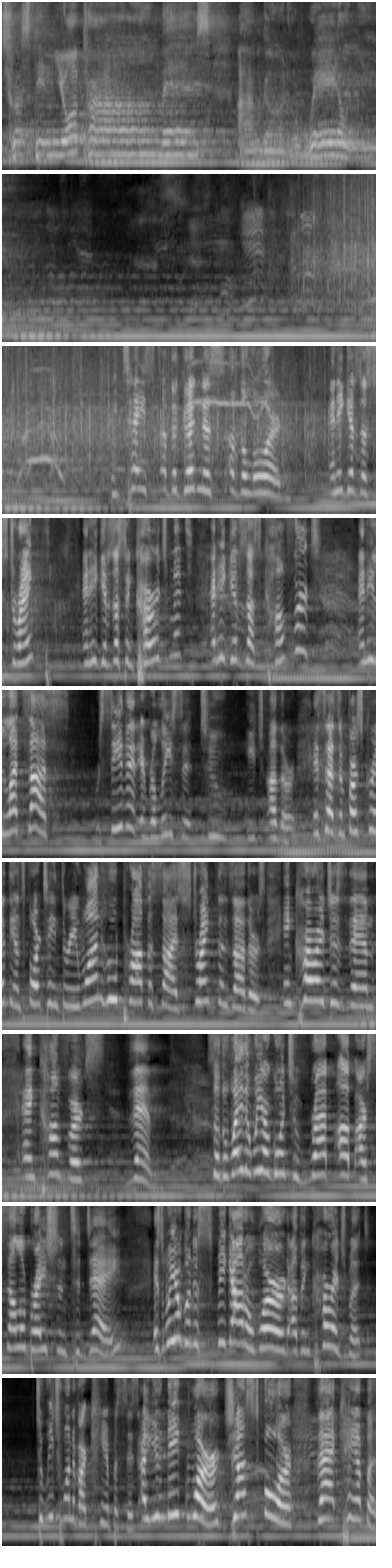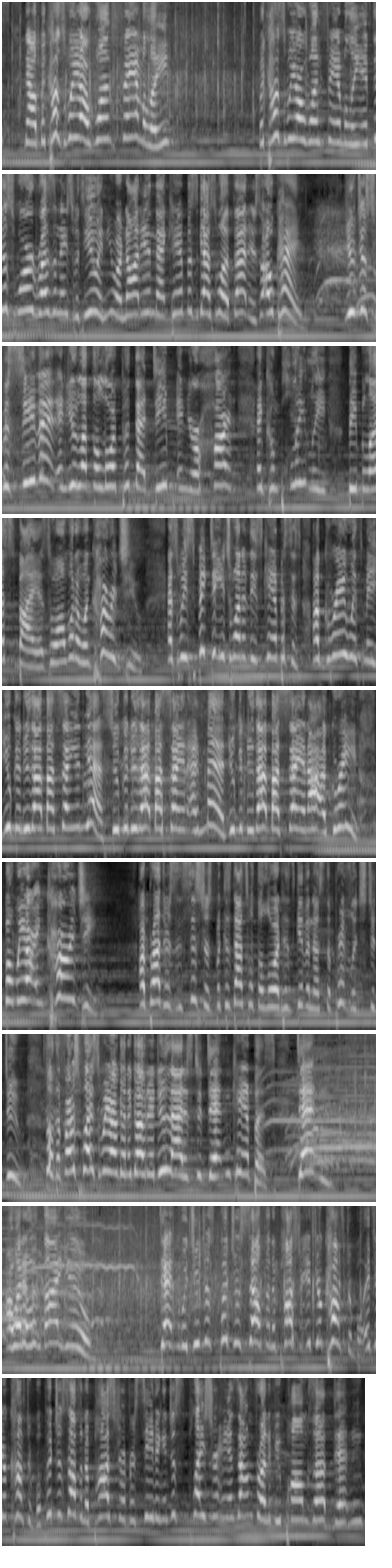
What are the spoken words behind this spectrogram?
Trust in your promise. I'm gonna wait on you. We taste of the goodness of the Lord, and He gives us strength, and He gives us encouragement, and He gives us comfort, and He lets us receive it and release it to each other. It says in 1 Corinthians 14 3, one who prophesies strengthens others, encourages them, and comforts them. So, the way that we are going to wrap up our celebration today is we are going to speak out a word of encouragement to each one of our campuses, a unique word just for that campus. Now, because we are one family, because we are one family, if this word resonates with you and you are not in that campus, guess what? That is okay. You just receive it and you let the Lord put that deep in your heart and completely be blessed by it. So I want to encourage you as we speak to each one of these campuses, agree with me. You can do that by saying yes. You can do that by saying amen. You can do that by saying I agree. But we are encouraging our brothers and sisters because that's what the Lord has given us the privilege to do. So the first place we are going to go to do that is to Denton campus. Denton, I want to invite you. Denton, would you just put yourself in a posture, if you're comfortable, if you're comfortable, put yourself in a posture of receiving and just place your hands out in front of you, palms up, Denton.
